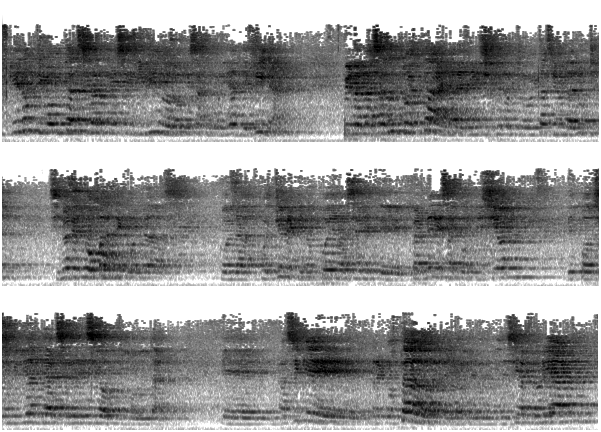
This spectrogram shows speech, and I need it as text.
Y que el óptimo vital será lo que ese individuo, lo que esa comunidad defina. Pero la salud no está en la definición óptimo vital, sino en la lucha, sino en el combate con las, con las cuestiones que nos pueden hacer este, perder esa condición de posibilidad de acceder a ese óptimo vital. Eh, así que, recostado de lo, de que nos decía Florian,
